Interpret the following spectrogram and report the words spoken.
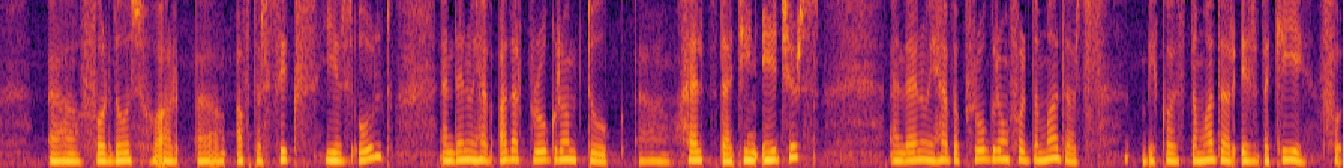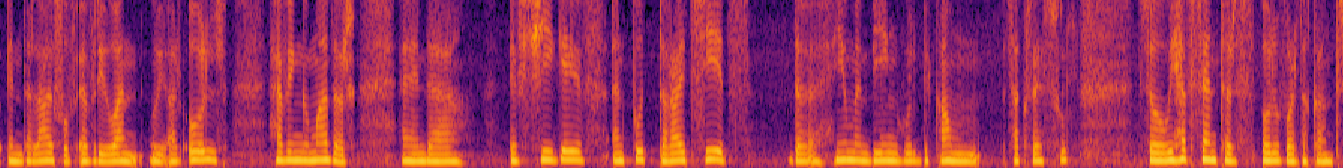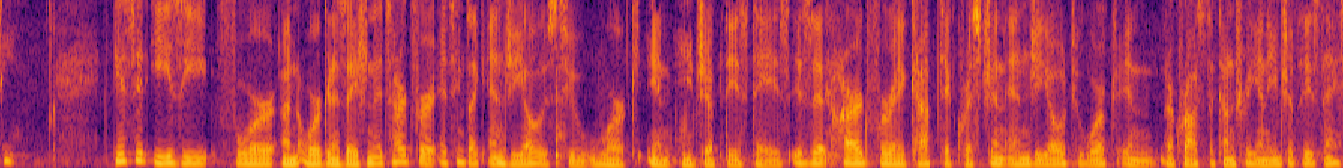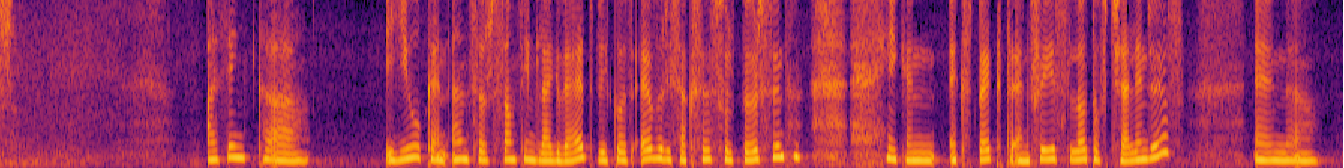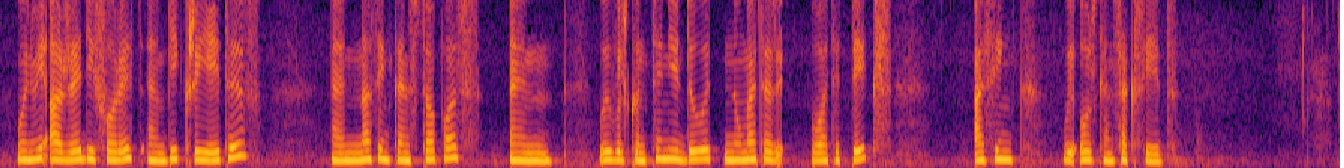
uh, for those who are uh, after six years old. And then we have other program to uh, help the teenagers. And then we have a program for the mothers because the mother is the key for, in the life of everyone. We are all having a mother. And uh, if she gave and put the right seeds, the human being will become successful. So we have centers all over the country. Is it easy for an organization? It's hard for, it seems like NGOs to work in Egypt these days. Is it hard for a Coptic Christian NGO to work in across the country in Egypt these days? I think uh, you can answer something like that because every successful person he can expect and face a lot of challenges and uh, when we are ready for it and be creative, and nothing can stop us, and we will continue to do it no matter what it takes. I think we all can succeed.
